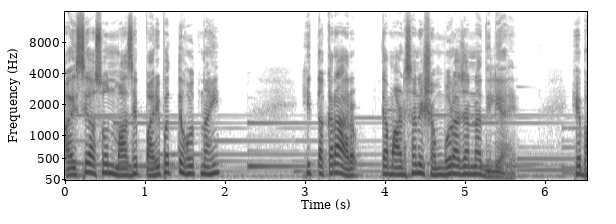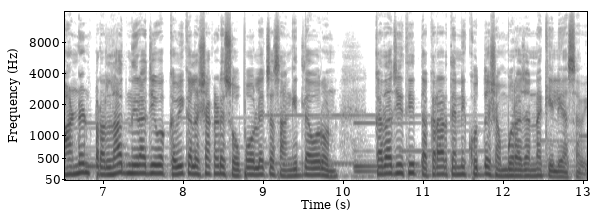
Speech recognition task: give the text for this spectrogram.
ऐसे असून माझे पारिपत्य होत नाही ही तक्रार त्या माणसाने शंभूराजांना दिली आहे. हे भांडण प्रल्हाद निराजी व कवी कलशाकडे सोपवल्याचं सांगितल्यावरून कदाचित ही तक्रार त्यांनी खुद्द शंभूराजांना केली असावी.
